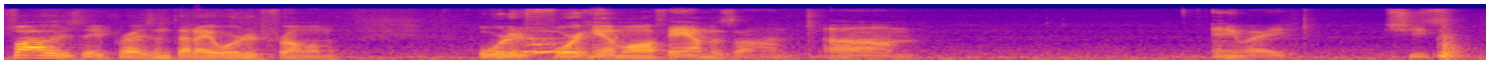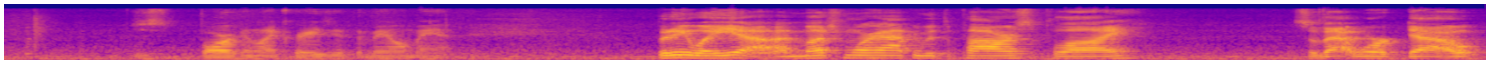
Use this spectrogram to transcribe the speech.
Father's Day present that I ordered from him, ordered for him off Amazon. Um, anyway, she's just barking like crazy at the mailman. But anyway, yeah, I'm much more happy with the power supply. so that worked out.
